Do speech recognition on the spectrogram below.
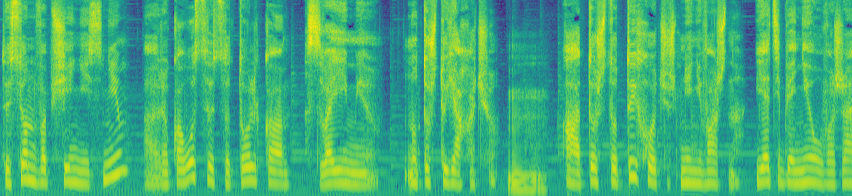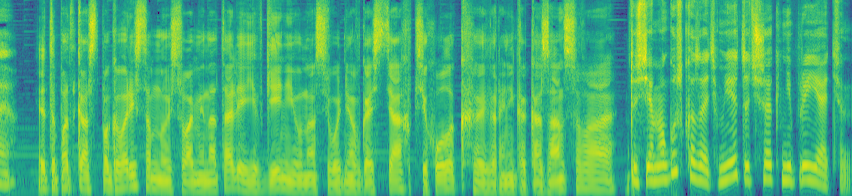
То есть он в общении с ним а, руководствуется только своими, ну, то, что я хочу. Мгм. А то, что ты хочешь, мне не важно. Я тебя не уважаю. Это подкаст «Поговори со мной». С вами Наталья Евгений. У нас сегодня в гостях психолог Вероника Казанцева. То есть я могу сказать, мне этот человек неприятен,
